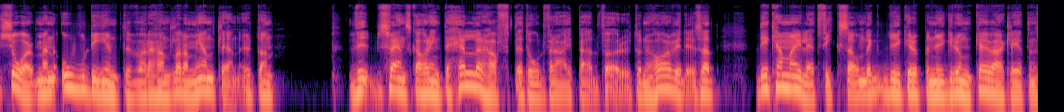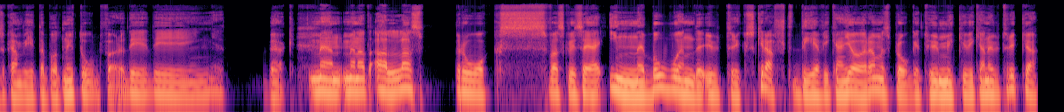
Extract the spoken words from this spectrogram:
Sure, men ord är ju inte vad det handlar om egentligen. Utan vi, svenska har inte heller haft ett ord för iPad förut och nu har vi det. Så att det kan man ju lätt fixa. Om det dyker upp en ny grunka i verkligheten så kan vi hitta på ett nytt ord för det. Det, det är inget bök. Men, men att alla språks vad ska vi säga, inneboende uttryckskraft, det vi kan göra med språket, hur mycket vi kan uttrycka,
